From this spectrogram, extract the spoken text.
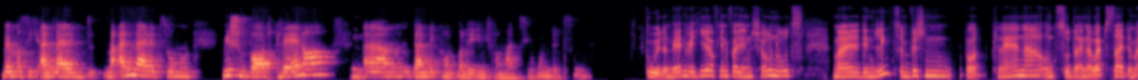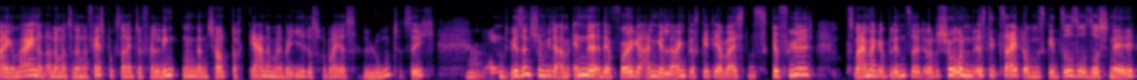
wenn man sich anmeldet, man anmeldet zum Vision Board Planner, mhm. ähm, dann bekommt man die Informationen dazu. Cool, dann werden wir hier auf jeden Fall in den Show Notes mal den Link zum Vision Board Planner und zu deiner Website im Allgemeinen und auch nochmal zu deiner Facebook-Seite verlinken. Dann schaut doch gerne mal bei Iris vorbei, es lohnt sich. Ja. Und wir sind schon wieder am Ende der Folge angelangt. Es geht ja meistens gefühlt zweimal geblinzelt und schon ist die Zeit um. Es geht so, so, so schnell.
